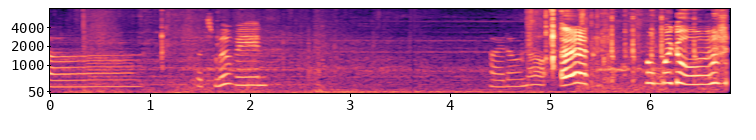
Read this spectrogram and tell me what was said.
Uh. What's moving? I don't know. Ah! Oh my god!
